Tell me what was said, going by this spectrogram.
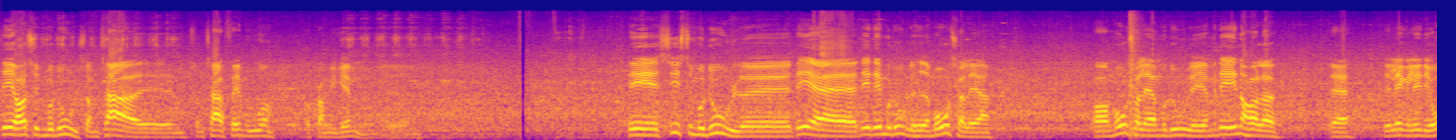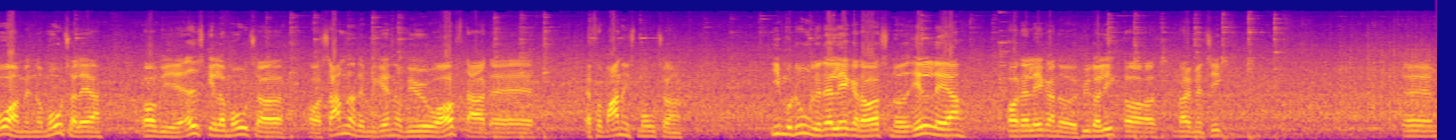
det er også et modul, som tager, øh, som tager fem uger at komme igennem. Øh. Det sidste modul, øh, det, er, det er det modul, der hedder motorlærer. Og motorlærermodulet, jamen det indeholder, ja, det ligger lidt i ord, men når motorlærer, hvor vi adskiller motorer og samler dem igen, og vi øver opstart af, af forbrændingsmotorer. I modulet der ligger der også noget ellærer, og der ligger noget hydraulik og pneumatik. Øhm,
